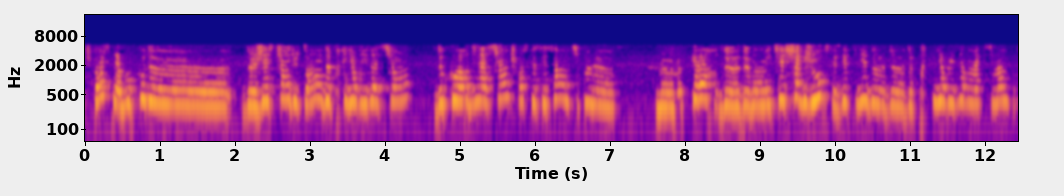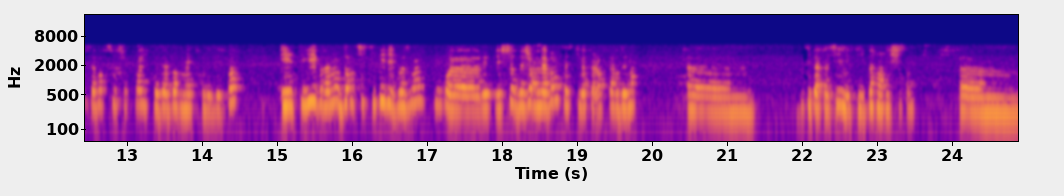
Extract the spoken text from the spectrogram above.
je pense qu'il y a beaucoup de, gestion du temps, de priorisation, de coordination. Je pense que c'est ça un petit peu le, cœur de, mon métier chaque jour, c'est d'essayer de, de, de, prioriser au maximum pour savoir ce sur quoi il faut d'abord mettre les efforts et essayer vraiment d'anticiper les besoins pour euh, réfléchir déjà en avance à ce qu'il va falloir faire demain. Euh, c'est pas facile, mais c'est hyper enrichissant. Euh,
